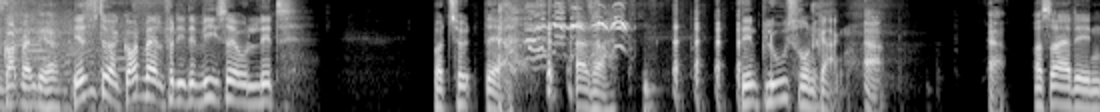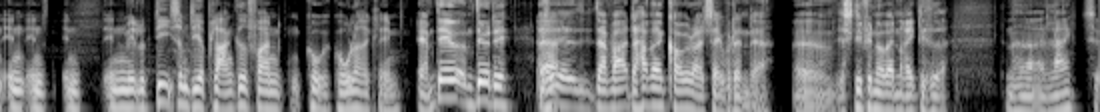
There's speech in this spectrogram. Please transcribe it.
Var et godt valg, det her. Jeg synes, det var et godt valg, fordi det viser jo lidt, hvor tyndt det er. altså, det er en bluesrundgang. Ja. Ja. Og så er det en, en, en, en, en melodi, som de har planket fra en Coca-Cola-reklame. Jamen, det er jo det. Er jo det. Altså, Ja. ja. der, var, der har været en copyright-sag på den der. Uh, jeg skal lige finde ud af, hvad den rigtig hedder. Den hedder I Like To...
